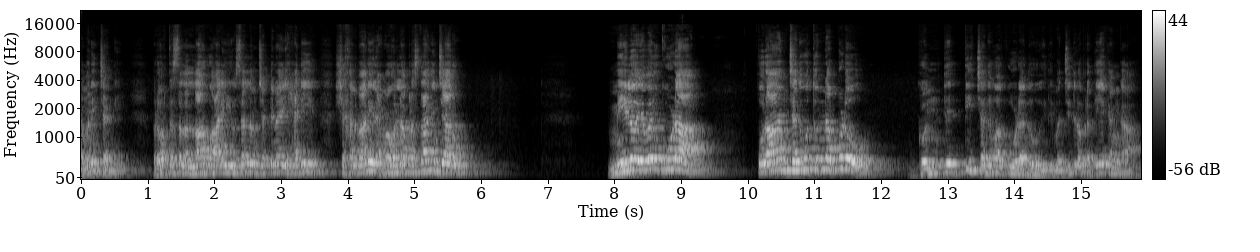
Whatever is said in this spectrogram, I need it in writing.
గమనించండి. ప్రవక్త సల్లల్లాహు అలీ వసల్లం చెప్పిన ఈ హదీఫ్ షహల్మాని రహమహుల్లా ప్రస్తావించారు. మీలో ఎవరు కూడా ఖురాన్ చదువుతున్నప్పుడు గొంతెత్తి చదవకూడదు. ఇది మస్జిద్లో ప్రత్యేకంగా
